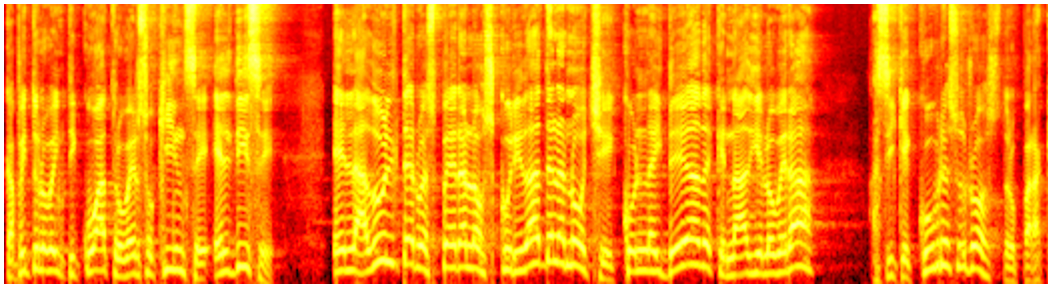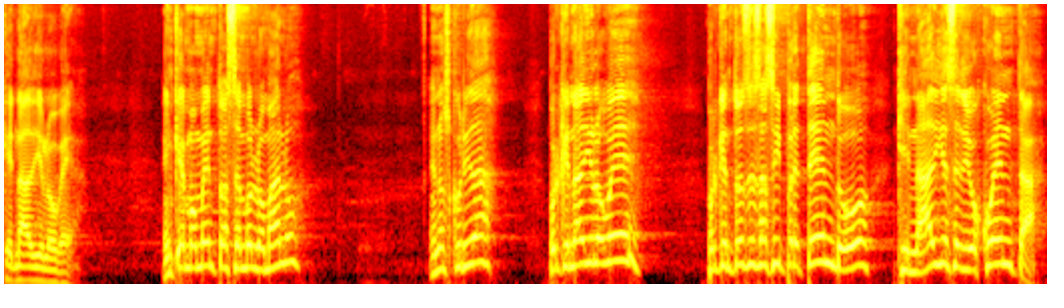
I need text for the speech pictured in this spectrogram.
Capítulo 24, verso 15, él dice, el adúltero espera la oscuridad de la noche con la idea de que nadie lo verá, así que cubre su rostro para que nadie lo vea. ¿En qué momento hacemos lo malo? En oscuridad, porque nadie lo ve. Porque entonces así pretendo que nadie se dio cuenta.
